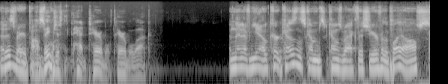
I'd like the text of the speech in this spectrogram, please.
That is very possible. They've just had terrible, terrible luck. And then if you know Kirk Cousins comes comes back this year for the playoffs,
